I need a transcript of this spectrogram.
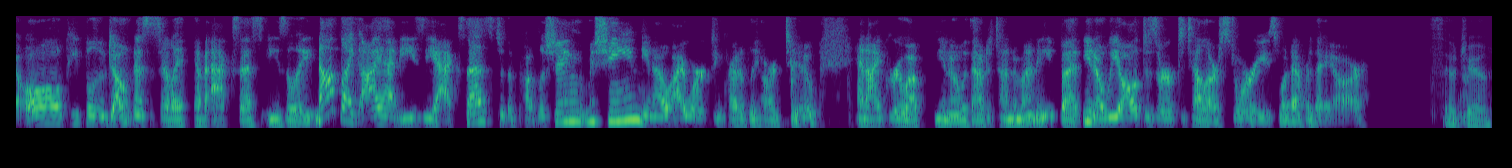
all people who don't necessarily have access easily. Not like I had easy access to the publishing machine. You know, I worked incredibly hard too. And I grew up, you know, without a ton of money. But, you know, we all deserve to tell our stories, whatever they are. So true.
